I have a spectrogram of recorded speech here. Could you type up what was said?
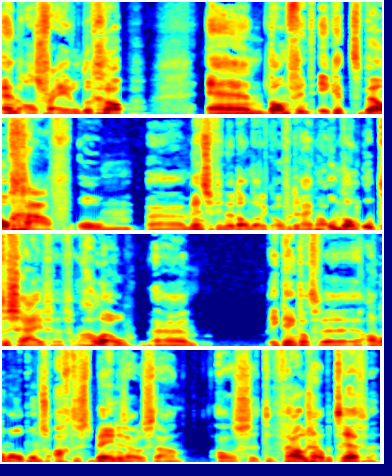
En als veredelde grap. En dan vind ik het wel gaaf om, eh, mensen vinden dan dat ik overdrijf, maar om dan op te schrijven van hallo, eh, ik denk dat we allemaal op onze achterste benen zouden staan als het een vrouw zou betreffen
